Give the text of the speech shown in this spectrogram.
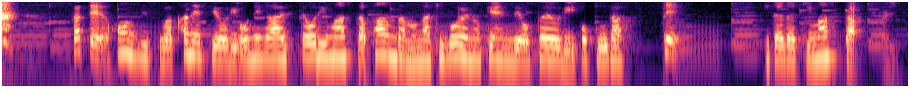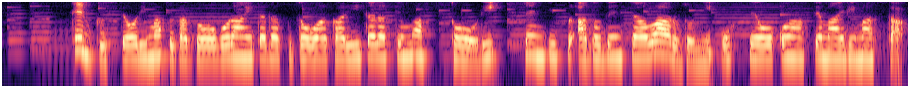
さて、本日はかねてよりお願いしておりましたパンダの鳴き声の件でお便り送らせていただきました。はい。添付しております画像をご覧いただくとお分かりいただけます通り、先日アドベンチャーワールドにお布施を行ってまいりました。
